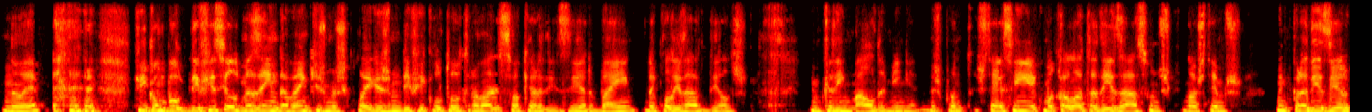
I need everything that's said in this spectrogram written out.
Não é? Fica um pouco difícil, mas ainda bem que os meus colegas me dificultam o trabalho, só quero dizer bem da qualidade deles, um bocadinho mal da minha, mas pronto, isto é assim, é como a Carlota diz, há assuntos que nós temos muito para dizer,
